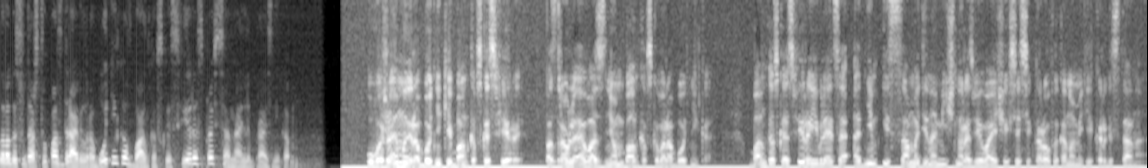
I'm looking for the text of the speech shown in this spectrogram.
Глава государства поздравил работников банковской сферы с профессиональным праздником. Уважаемые работники банковской сферы, поздравляю вас с Днем банковского работника – Банковская сфера является одним из самых динамично развивающихся секторов экономики Кыргызстана.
